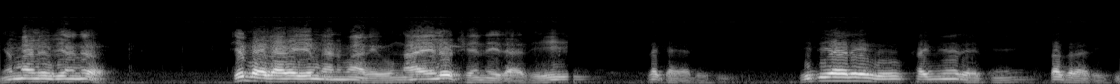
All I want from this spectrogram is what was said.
မြန်မာလူပြန်တော့ဖြစ်ပေါ်လာတဲ့ယုံနာဓမ္မတွေကိုငါရလို့ထင်နေတာဒီ သက္ကာယဒိဋ္ဌိဒီတရားလေးကိုခိုင်မြဲတယ်ဖြင့်သတ္တရာဒိဋ္ဌိ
